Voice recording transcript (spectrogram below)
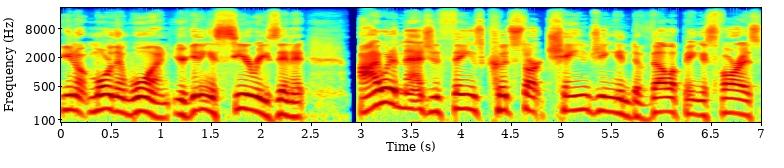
you know, more than one, you're getting a series in it. I would imagine things could start changing and developing as far as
